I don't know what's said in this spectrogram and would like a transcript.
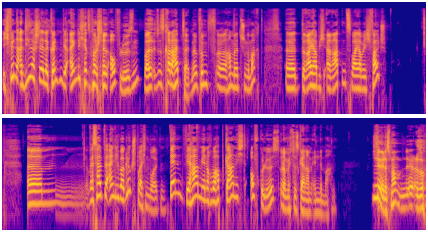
Ich finde, an dieser Stelle könnten wir eigentlich jetzt mal schnell auflösen, weil es ist gerade Halbzeit, ne? Fünf äh, haben wir jetzt schon gemacht. Äh, drei habe ich erraten, zwei habe ich falsch. Ähm, weshalb wir eigentlich über Glück sprechen wollten. Denn wir haben ja noch überhaupt gar nicht aufgelöst, oder möchtest du es gerne am Ende machen? Nö, das machen also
